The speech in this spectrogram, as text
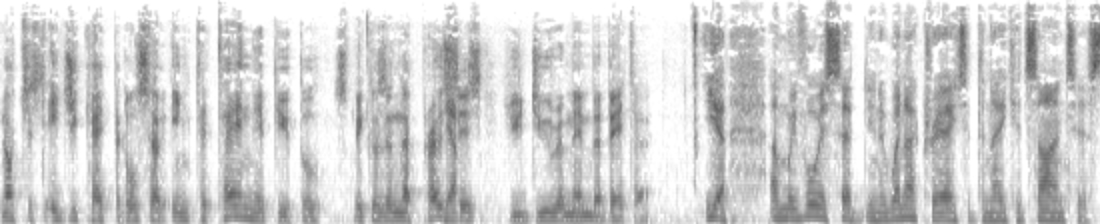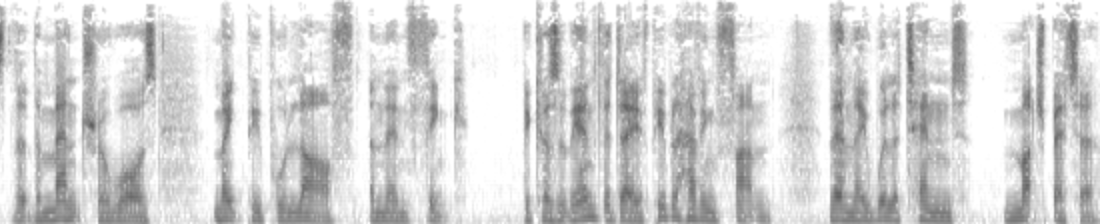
not just educate, but also entertain their pupils because in the process, you do remember better. Yeah, and we've always said, you know, when I created The Naked Scientist, that the mantra was make people laugh and then think. Because at the end of the day, if people are having fun, then they will attend much better,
